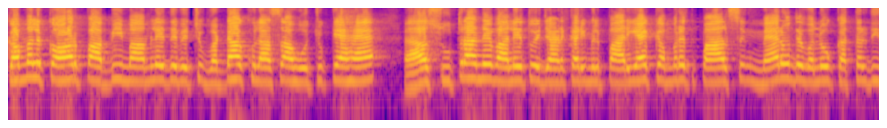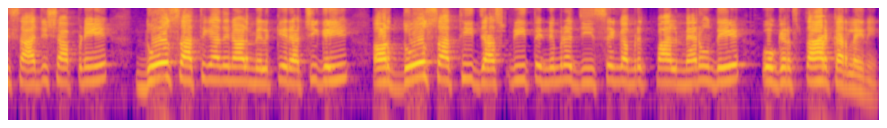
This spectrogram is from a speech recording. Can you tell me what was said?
ਕਮਲ ਕੌਰ ਭਾਬੀ ਮਾਮਲੇ ਦੇ ਵਿੱਚ ਵੱਡਾ ਖੁਲਾਸਾ ਹੋ ਚੁੱਕਿਆ ਹੈ। ਸੂਤਰਾਂ ਦੇ ਹਵਾਲੇ ਤੋਂ ਇਹ ਜਾਣਕਾਰੀ ਮਿਲ ਪਾ ਰਹੀ ਹੈ ਕਿ ਅੰਮ੍ਰਿਤਪਾਲ ਸਿੰਘ ਮਹਿਰੋਂ ਦੇ ਵੱਲੋਂ ਕਤਲ ਦੀ ਸਾਜ਼ਿਸ਼ ਆਪਣੇ ਦੋ ਸਾਥੀਆਂ ਦੇ ਨਾਲ ਮਿਲ ਕੇ ਰਚੀ ਗਈ ਔਰ ਦੋ ਸਾਥੀ ਜਸਪ੍ਰੀਤ ਤੇ ਨਿਮਰਤਜੀਤ ਸਿੰਘ ਅੰਮ੍ਰਿਤਪਾਲ ਮਹਿਰੋਂ ਦੇ ਉਹ ਗ੍ਰਿਫਤਾਰ ਕਰ ਲਏ ਨੇ।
